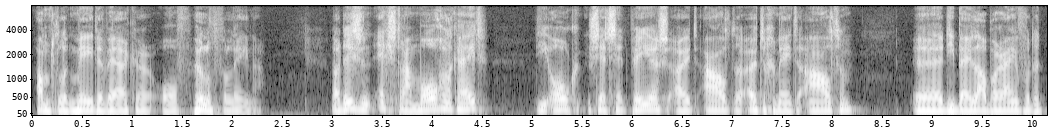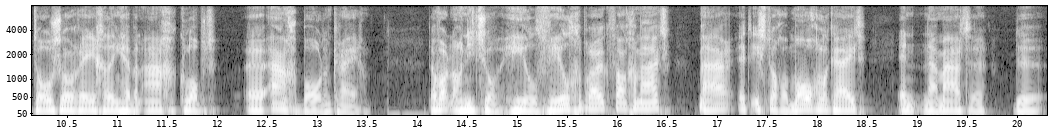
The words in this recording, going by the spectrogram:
ambtelijk medewerker of hulpverlener. Nou, dit is een extra mogelijkheid die ook ZZP'ers uit, uit de gemeente Aalten, uh, die bij Labarijn voor de TOZO-regeling hebben aangeklopt, uh, aangeboden krijgen. Daar wordt nog niet zo heel veel gebruik van gemaakt, maar het is toch een mogelijkheid. En naarmate de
